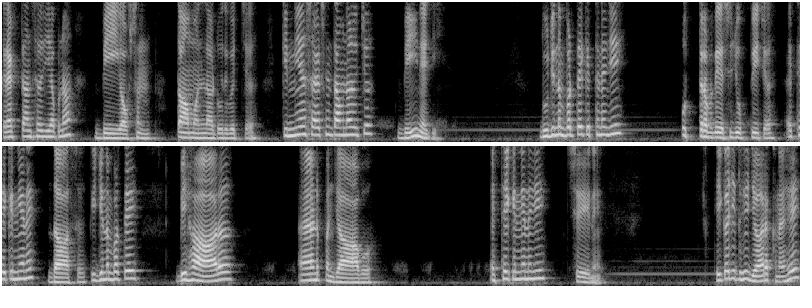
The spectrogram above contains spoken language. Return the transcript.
ਕਰੈਕਟ ਆਨਸਰ ਜੀ ਆਪਣਾ ਬੀ ਆਪਸ਼ਨ ਤਾਮਿਲਨਾਡੂ ਦੇ ਵਿੱਚ। ਕਿੰਨੀਆਂ ਸਾਈਟਸ ਨੇ ਤਾਮਿਲਨਾਡੂ ਵਿੱਚ? 20 ਨੇ ਜੀ। ਦੂਜੇ ਨੰਬਰ ਤੇ ਕਿੱਥੇ ਨੇ ਜੀ? ਉੱਤਰ ਪ੍ਰਦੇਸ਼ ਯੂਪੀ ਚ। ਇੱਥੇ ਕਿੰਨੀਆਂ ਨੇ? 10 ਤੀਜੇ ਨੰਬਰ ਤੇ ਬਿਹਾਰ ਐਂਡ ਪੰਜਾਬ। ਇੱਥੇ ਕਿੰਨੀਆਂ ਨੇ ਜੀ? 6 ਨੇ। ਠੀਕ ਹੈ ਜੀ, ਤੁਸੀਂ ਯਾਦ ਰੱਖਣਾ ਇਹ।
